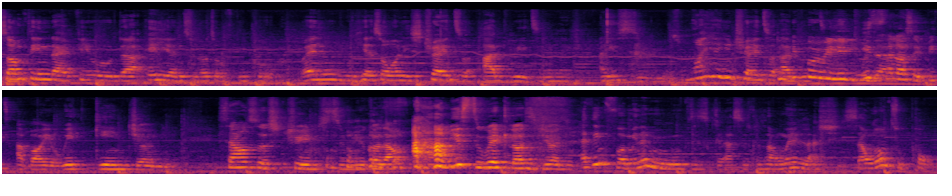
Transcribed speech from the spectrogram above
something that I feel that alien to a lot of people. When you hear someone is trying to add weight, and you're like, "Are you serious? Why are you trying to Do add people weight?" really do that? Tell us a bit about your weight gain journey. Sounds so strange to me because I'm, I'm used to weight loss journey. I think for me, let me remove these glasses because I'm wearing lashes. I want to pop.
